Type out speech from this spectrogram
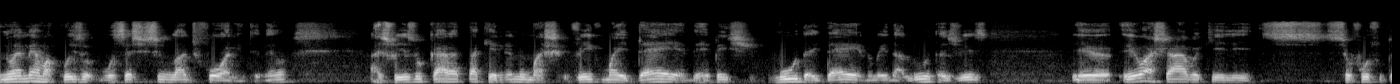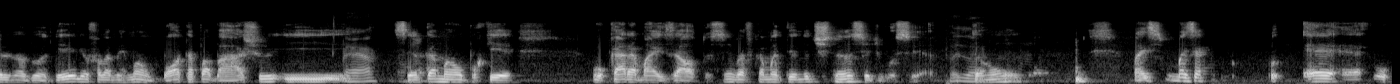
não é a mesma coisa você assistindo lá de fora, entendeu? Às vezes o cara tá querendo uma, vem com uma ideia, de repente muda a ideia no meio da luta, às vezes eu, eu achava que ele, se eu fosse o treinador dele, eu falava, meu irmão, bota para baixo e é. senta a mão, porque o cara mais alto assim vai ficar mantendo a distância de você. Pois é. então, mas, mas é, é, é o,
